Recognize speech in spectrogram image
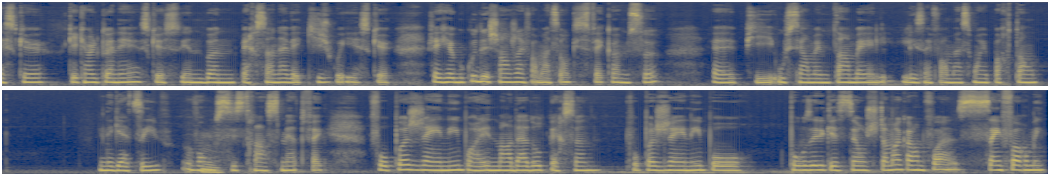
est-ce que quelqu'un le connaît? Est-ce que c'est une bonne personne avec qui jouer? Est-ce que. Fait qu'il y a beaucoup d'échanges d'informations qui se fait comme ça. Euh, puis aussi en même temps, ben, les informations importantes négatives vont hmm. aussi se transmettre. Fait qu'il faut pas se gêner pour aller demander à d'autres personnes. Faut pas se gêner pour poser des questions. Justement, encore une fois, s'informer.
